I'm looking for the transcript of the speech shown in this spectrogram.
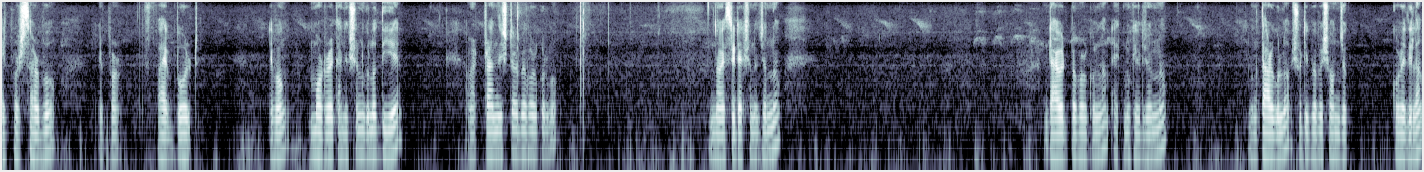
এরপর সার্ভো এরপর ফাইভ বোল্ট এবং মোটরের কানেকশনগুলো দিয়ে আমরা ট্রানজিস্টার ব্যবহার করব নয়েস রিডাকশনের জন্য। ডায়োড ব্যবহার করলাম একমুখের জন্য এবং তারগুলো সঠিকভাবে সংযোগ করে দিলাম।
